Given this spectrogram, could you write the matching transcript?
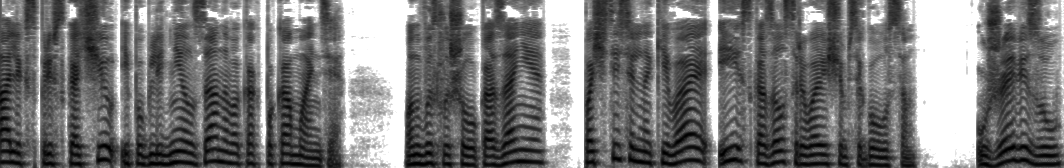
Алекс привскочил и побледнел заново, как по команде. Он выслушал указание, почтительно кивая, и сказал срывающимся голосом. «Уже везу».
